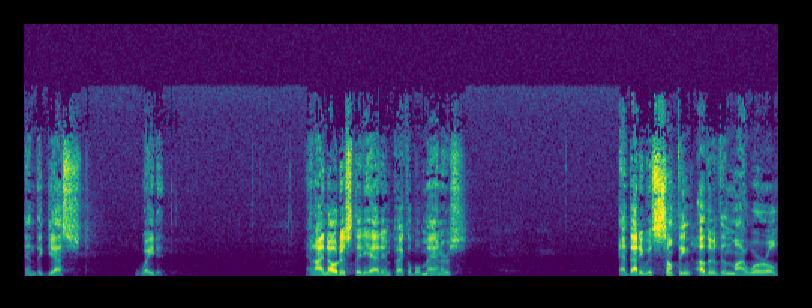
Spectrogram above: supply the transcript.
and the guest waited. And I noticed that he had impeccable manners and that he was something other than my world.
